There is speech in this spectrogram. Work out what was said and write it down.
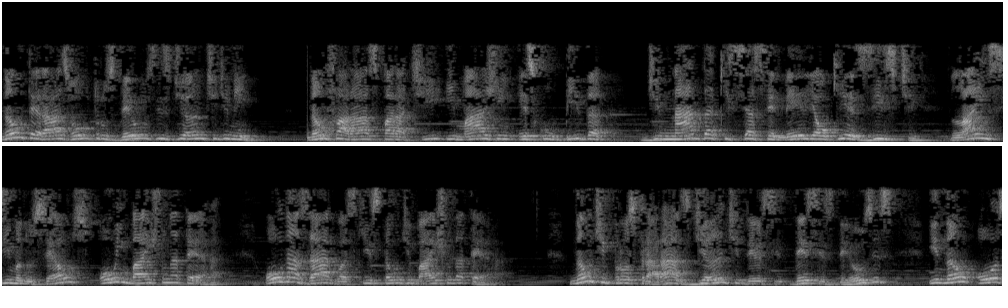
Não terás outros deuses diante de mim. Não farás para ti imagem esculpida de nada que se assemelhe ao que existe lá em cima nos céus ou embaixo na terra ou nas águas que estão debaixo da terra. Não te prostrarás diante desse, desses deuses e não os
